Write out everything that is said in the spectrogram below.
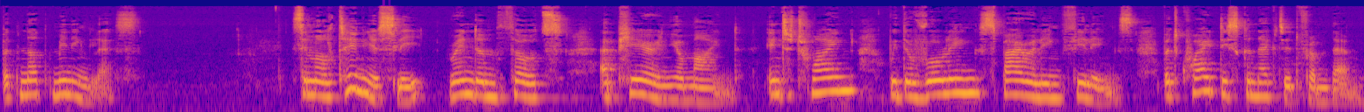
but not meaningless. Simultaneously, random thoughts appear in your mind, intertwined with the rolling, spiraling feelings, but quite disconnected from them.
